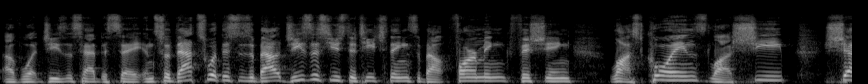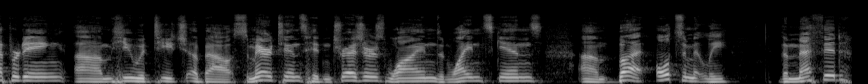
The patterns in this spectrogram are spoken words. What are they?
of what Jesus had to say. And so that's what this is about. Jesus used to teach things about farming, fishing, lost coins, lost sheep, shepherding. Um, he would teach about Samaritans, hidden treasures, wines and wineskins. Um, but ultimately, the method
